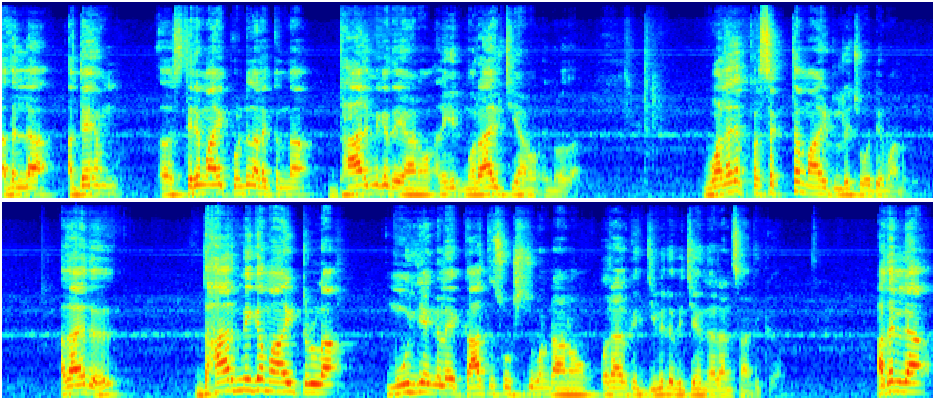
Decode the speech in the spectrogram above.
അതല്ല അദ്ദേഹം സ്ഥിരമായി കൊണ്ടു നടക്കുന്ന ധാർമ്മികതയാണോ അല്ലെങ്കിൽ മൊറാലിറ്റിയാണോ എന്നുള്ളതാണ്. വളരെ പ്രസക്തമായിട്ടുള്ളൊരു ചോദ്യമാണിത്. അതായത് ധാർമ്മികമായിട്ടുള്ള മൂല്യങ്ങളെ കാത്തു സൂക്ഷിച്ചുകൊണ്ടാണോ ഒരാൾക്ക് ജീവിത വിജയം നേടാൻ സാധിക്കുക? അതല്ല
